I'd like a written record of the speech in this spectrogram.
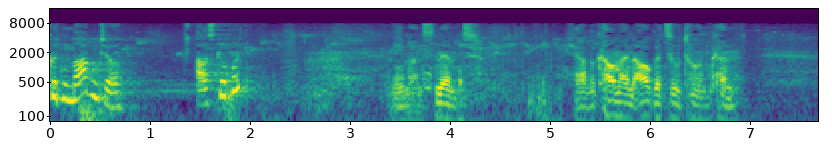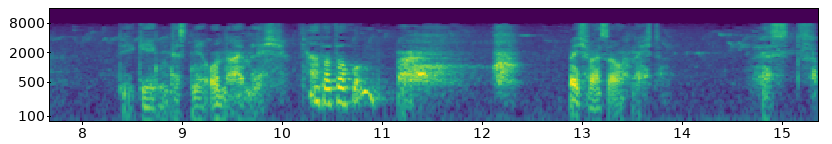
Guten Morgen, Joe. Ausgeruht? Niemand's nimmt. Ich habe kaum ein Auge zutun können. Die Gegend ist mir unheimlich. Aber warum? Ich weiß auch nicht. Ist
